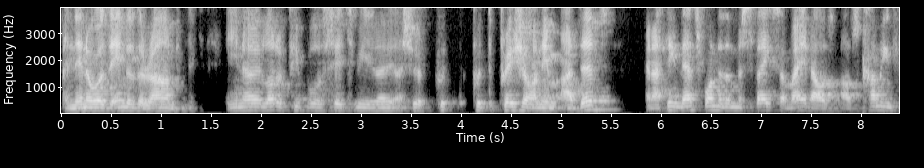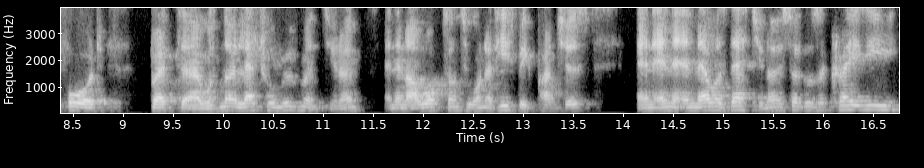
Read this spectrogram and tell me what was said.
And then it was the end of the round. You know, a lot of people said to me, know, I should have put, put the pressure on him. I did. And I think that's one of the mistakes I made. I was, I was coming forward, but uh, with no lateral movement, you know. And then I walked onto one of his big punches and and and that was that, you know. So it was a crazy,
